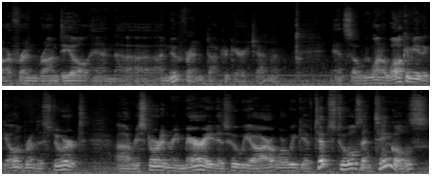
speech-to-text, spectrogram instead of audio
our friend Ron Deal and uh, a new friend, Dr. Gary Chapman. And so we want to welcome you to Gil and Brenda Stewart. Uh, Restored and Remarried is who we are, where we give tips, tools, and tingles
